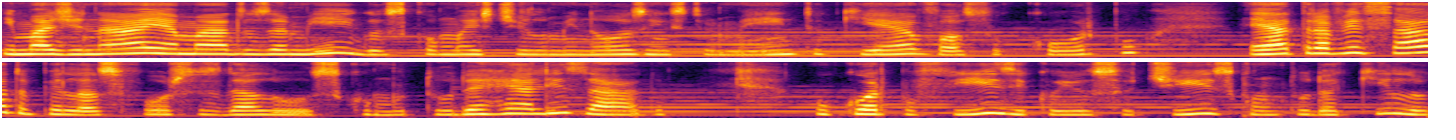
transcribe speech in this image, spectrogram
Imaginai, amados amigos, como este luminoso instrumento que é vosso corpo é atravessado pelas forças da luz, como tudo é realizado o corpo físico e os sutis com tudo aquilo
